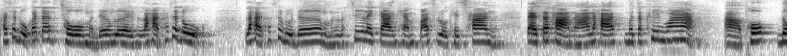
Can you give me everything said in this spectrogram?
พัสดุก็จะโชว์เหมือนเดิมเลย รหัสพัสดุ รหัสพัสดุเดิม ชื่อรายการ Campus Location แต่สถานะนะคะมันจะขึ้นว่าพบโด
